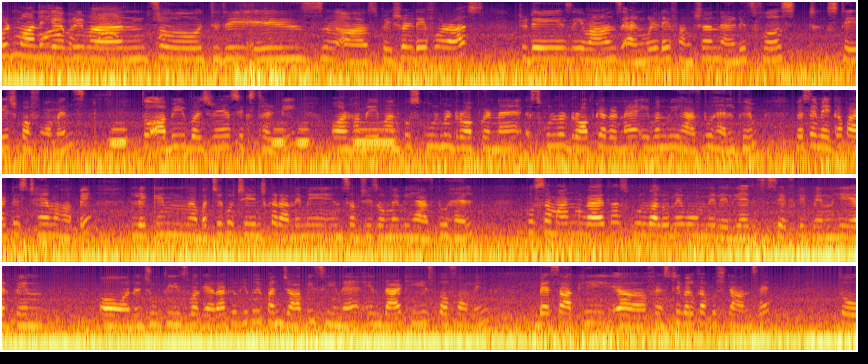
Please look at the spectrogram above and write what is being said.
Good morning, everyone. So, today is a special day for us. Today is Ivan's annual day function and its first stage performance. तो अभी बज रहे हैं 6:30 और हमें Ivan को स्कूल में ड्रॉप करना है स्कूल में ड्रॉप क्या करना है even we have to help him वैसे मेकअप आर्टिस्ट हैं वहाँ पे, लेकिन बच्चे को चेंज कराने में इन सब चीज़ों में वी हैव टू हेल्प कुछ सामान मंगाया था स्कूल वालों ने, वो हमने ले लिया, जैसे सेफ्टी पिन हेयर पिन और जूतीज़ वगैरह, क्योंकि कोई पंजाबी सीन है in that he is performing Baisakhi festival का कुछ डांस है। तो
